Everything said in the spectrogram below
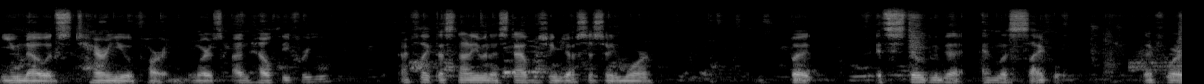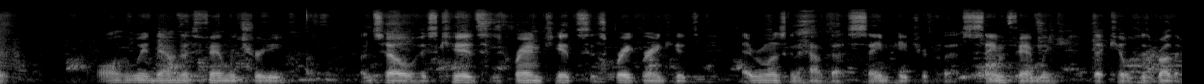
you know it's tearing you apart and where it's unhealthy for you. I feel like that's not even establishing justice anymore. But it's still going to be that endless cycle. Therefore, all the way down this family tree until his kids, his grandkids, his great grandkids, everyone's going to have that same hatred for that same family that killed his brother.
